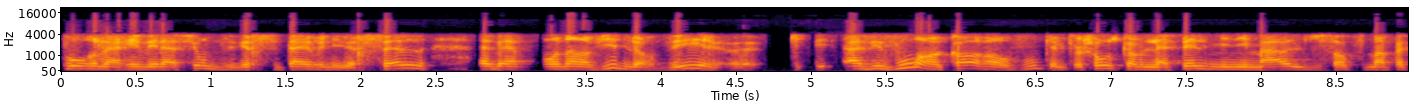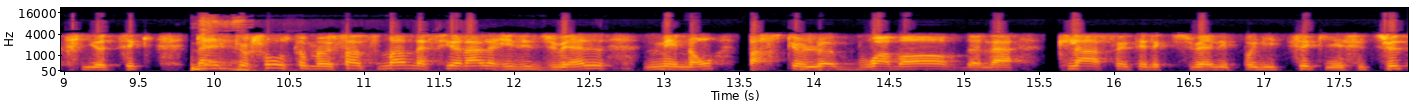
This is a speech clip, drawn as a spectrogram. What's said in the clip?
pour la révélation diversitaire universelle. Eh bien, on a envie de leur dire, euh, avez-vous encore en vous quelque chose comme l'appel minimal du sentiment patriotique, ben, quelque chose comme un sentiment national résiduel, mais non, parce que le bois mort de la classe intellectuelle et politique et ainsi de suite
